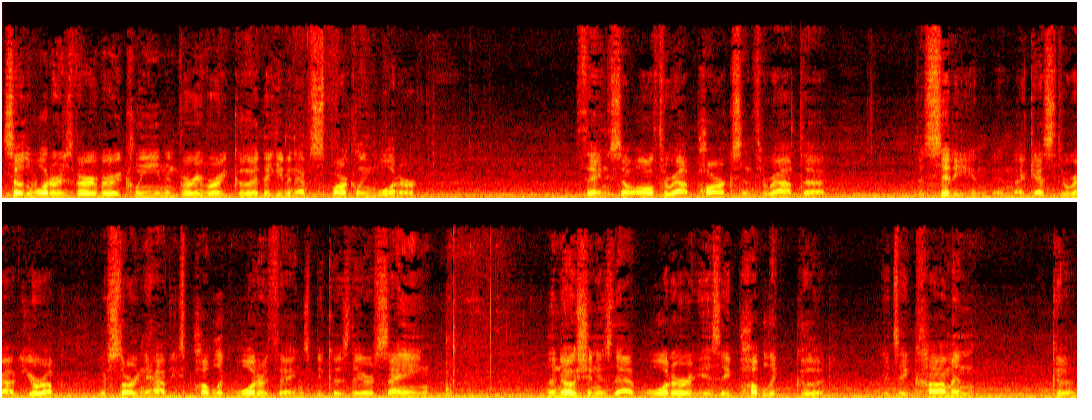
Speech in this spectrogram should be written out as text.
So the water is very, very clean and very, very good. They even have sparkling water things. So all throughout parks and throughout the the city, and, and I guess throughout Europe, they're starting to have these public water things because they are saying the notion is that water is a public good. It's a common good.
